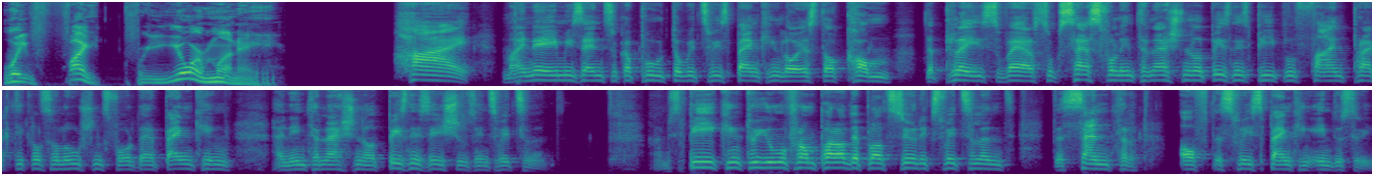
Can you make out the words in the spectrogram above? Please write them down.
We fight for your money. Hi, my name is Enzo Caputo with SwissBankingLawyers.com, the place where successful international business people find practical solutions for their banking and international business issues in Switzerland. I'm speaking to you from Paradeplatz, Zurich, Switzerland, the center of the Swiss banking industry.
